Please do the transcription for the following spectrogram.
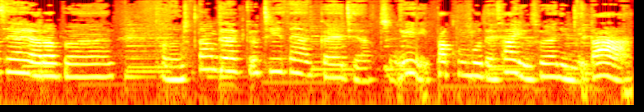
안녕하세요 여러분. 저는 초당대학교 치위생학과에 재학 중인 입학 홍보대사 유소연입니다.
